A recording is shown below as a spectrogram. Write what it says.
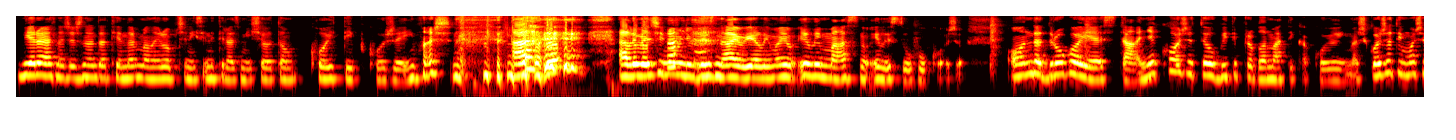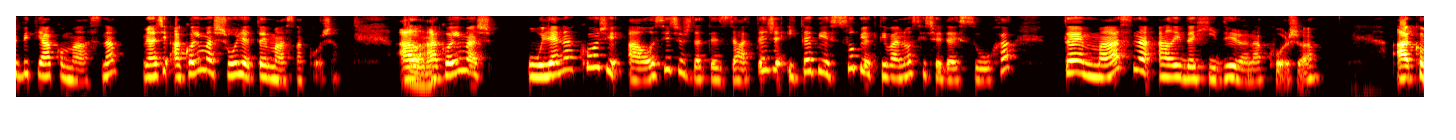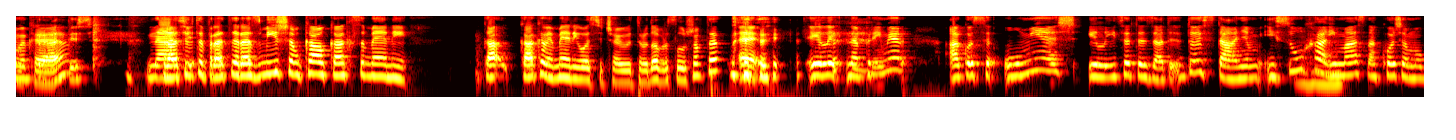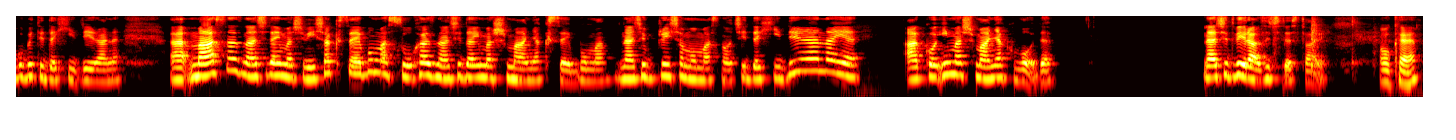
vjerojatno ćeš znati da ti je normalno jer uopće nisi niti razmišljao o tom koji tip kože imaš. ali, ali većinom ljudi znaju jel imaju ili masnu ili suhu kožu. Onda drugo je stanje kože, to je u biti problematika koju imaš. Koža ti može biti jako masna. Znači, ako imaš ulje, to je masna koža. Ali Dobro. ako imaš ulje na koži, a osjećaš da te zateže i tebi je subjektivan osjećaj da je suha, to je masna, ali dehidrirana koža. Ako me Ok. pratiš. Znači, Pratim te, prate, razmišljam kao kak se meni, ka- kakav je meni osjećaj ujutro. Dobro, slušam te. E, ili, na primjer, ako se umiješ i lice te zateže, to je stanjem i suha Mhm. i masna koža mogu biti dehidrirane. E, masna znači da imaš višak sebuma, suha znači da imaš manjak sebuma. Znači pričamo o masnoći. Dehidrirana je ako imaš manjak vode. Znači dvije različite stvari. ok. E,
